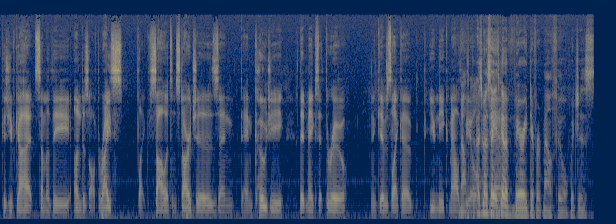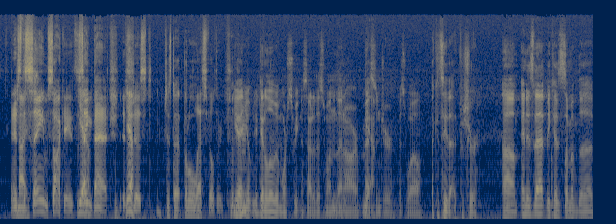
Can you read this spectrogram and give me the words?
because you've got some of the undissolved rice like solids and starches and and koji that makes it through and gives like a unique mouthfeel. Mouthfeel. I was gonna say it's got a very different mouthfeel, which is and it's nice. the same sake, it's the Yeah. same batch. It's Yeah. just just a little. less filtered. Yeah, and you'll, you get a little bit more sweetness out of this one than our Yeah. messenger as well. I could see that for sure. Um, and is that because some of the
